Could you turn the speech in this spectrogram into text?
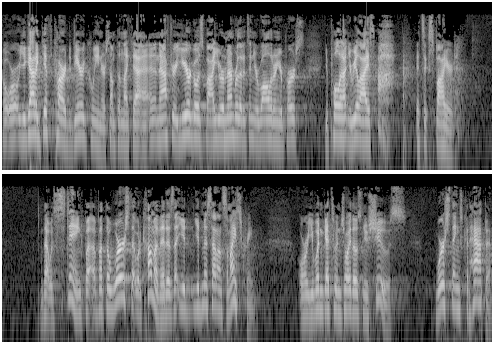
Or, or you got a gift card to Dairy Queen or something like that, and after a year goes by, you remember that it's in your wallet or in your purse, you pull it out and you realize, ah, it's expired. That would stink, but, but the worst that would come of it is that you'd, you'd miss out on some ice cream. Or you wouldn't get to enjoy those new shoes. Worse things could happen.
